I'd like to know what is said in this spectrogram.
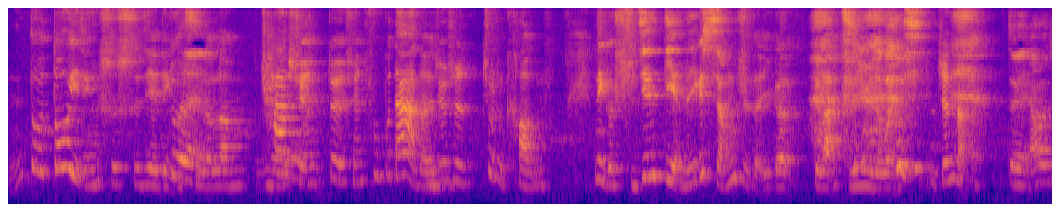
嗯都都已经是世界顶级的了，差悬对悬殊不大的，嗯就是就是靠那个时间点的一个响指的一个对吧机遇的问题，真的。对，然后就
